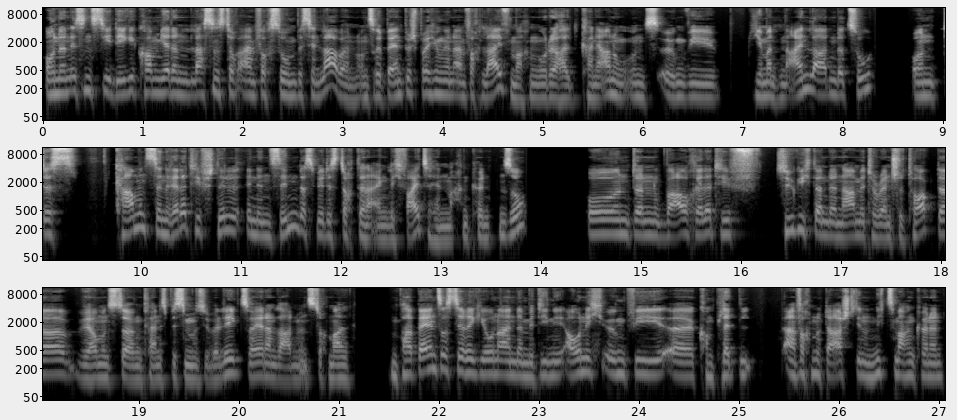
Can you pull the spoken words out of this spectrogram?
Und dann ist uns die Idee gekommen, ja, dann lass uns doch einfach so ein bisschen labern, unsere Bandbesprechungen einfach live machen oder halt, keine Ahnung, uns irgendwie jemanden einladen dazu. Und das kam uns dann relativ schnell in den Sinn, dass wir das doch dann eigentlich weiterhin machen könnten, so. Und dann war auch relativ zügig dann der Name Torrential Talk da. Wir haben uns da ein kleines bisschen was überlegt, so, hey, dann laden wir uns doch mal ein paar Bands aus der Region ein, damit die auch nicht irgendwie äh, komplett einfach nur dastehen und nichts machen können.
